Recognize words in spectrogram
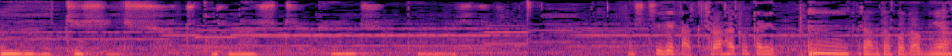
mm, 10, 14, 5, 11. Właściwie tak, trochę tutaj prawdopodobnie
